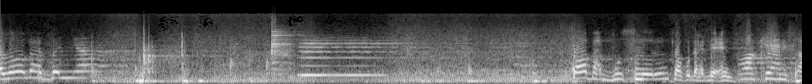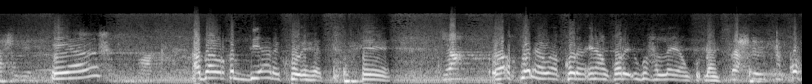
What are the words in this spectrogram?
adooga banyaa soo bax buusmeerooyinka ku dhex dhicin waa keeni saaxiibe يا أبا ورقد ديارك هو إهد ya وأقرأ وأقرأ إن أقرأ يقول هلا ينقضان saaxiibe in qof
